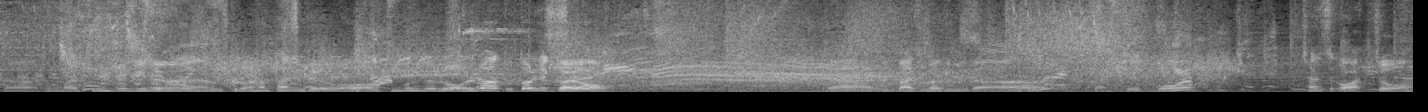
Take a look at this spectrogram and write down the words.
자, 정말 숨죽이는 그런 한판인데요. 두 분들은 얼마나 또 떨릴까요? 야, 이 마지막입니다. 자, 피했고, 찬스가 왔죠.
